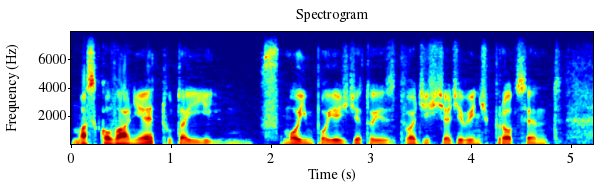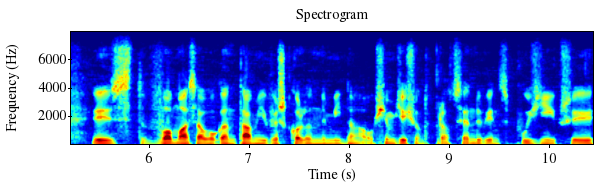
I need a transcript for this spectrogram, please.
maskowanie. Tutaj w moim pojeździe to jest 29% y, z dwoma załogantami wyszkolonymi na 80%, więc później przy,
